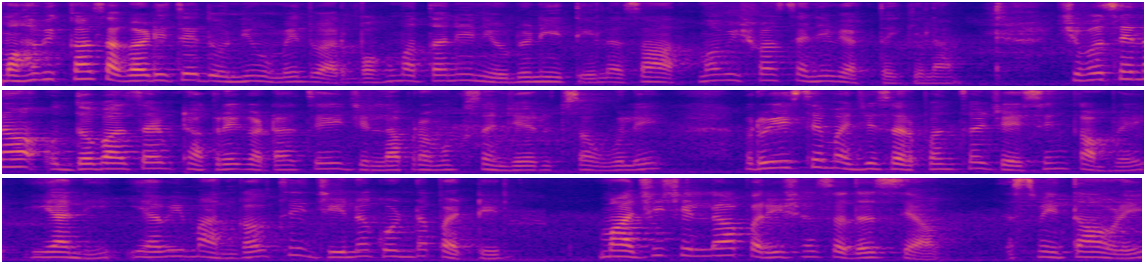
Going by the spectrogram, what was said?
महाविकास आघाडीचे दोन्ही उमेदवार बहुमताने निवडून येतील असा आत्मविश्वास त्यांनी व्यक्त केला. शिवसेना उद्धवबाळासाहेब ठाकरे गटाचे जिल्हाप्रमुख संजय चौगुले रुईचे माजी सरपंच जयसिंग कांबळे यांनी यावेळी मानगावचे जीनगोंड पाटील माजी जिल्हा परिषद सदस्य स्मिता आवळे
